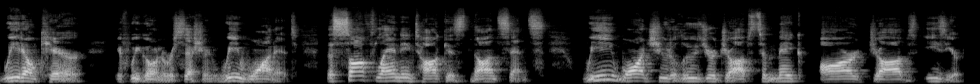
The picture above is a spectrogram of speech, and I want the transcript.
we don't care if we go into recession. We want it. The soft landing talk is nonsense. We want you to lose your jobs to make our jobs easier.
